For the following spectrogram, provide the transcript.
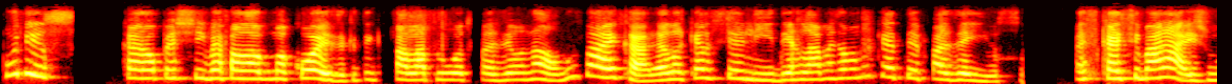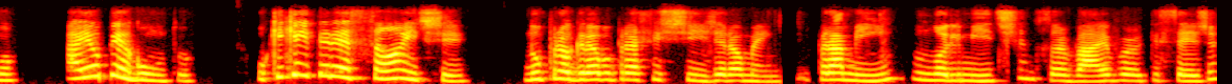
Por isso. Carol Peixinho vai falar alguma coisa que tem que falar para o outro fazer ou não? Não vai, cara. Ela quer ser líder lá, mas ela não quer ter fazer isso. Vai ficar esse marasmo. Aí eu pergunto, o que, que é interessante no programa para assistir, geralmente? Para mim, no Limite, Survivor, que seja,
